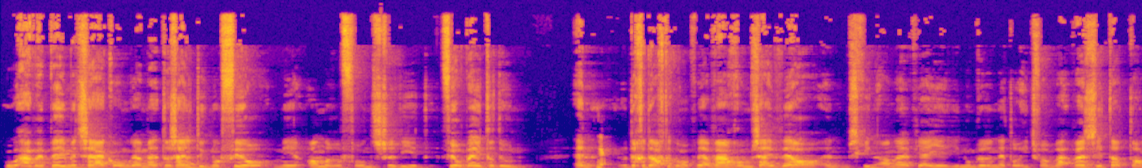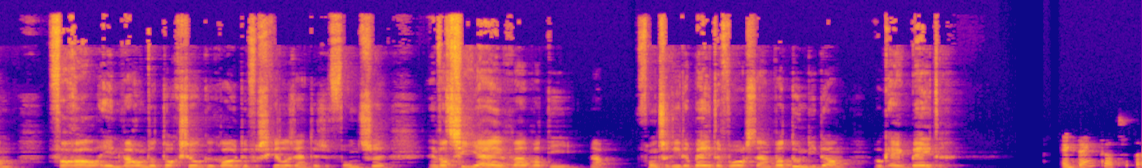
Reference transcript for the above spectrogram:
hoe ABP met zaken omgaat. Maar er zijn natuurlijk nog veel meer andere fondsen die het veel beter doen. En de gedachte komt op, ja, waarom zij wel? En misschien, Anne, heb jij, je, je noemde er net al iets van, waar, waar zit dat dan vooral in? Waarom er toch zulke grote verschillen zijn tussen fondsen? En wat zie jij, wat, wat die nou, fondsen die er beter voor staan, wat doen die dan ook echt beter? Ik denk dat, uh,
